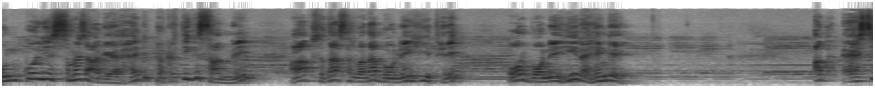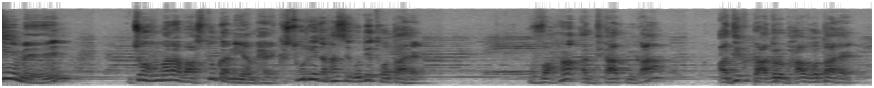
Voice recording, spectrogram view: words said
उनको ये समझ आ गया है कि प्रकृति के सामने आप सदा सर्वदा बोने ही थे और बोने ही रहेंगे। अब ऐसे में जो हमारा वास्तु का नियम है कि सूर्य जहाँ से उदित होता है, वहाँ अध्यात्म का अधिक प्रादुर्भाव होता है।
